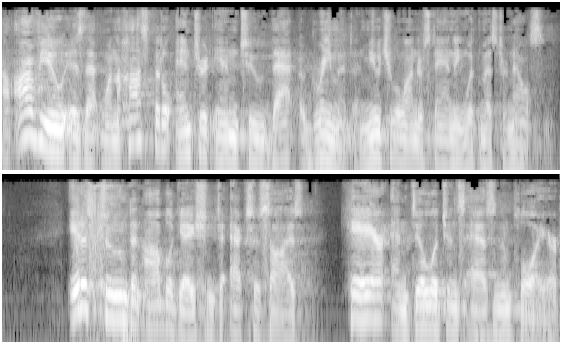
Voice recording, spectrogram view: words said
Now, our view is that when the hospital entered into that agreement and mutual understanding with Mr. Nelson, it assumed an obligation to exercise care and diligence as an employer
